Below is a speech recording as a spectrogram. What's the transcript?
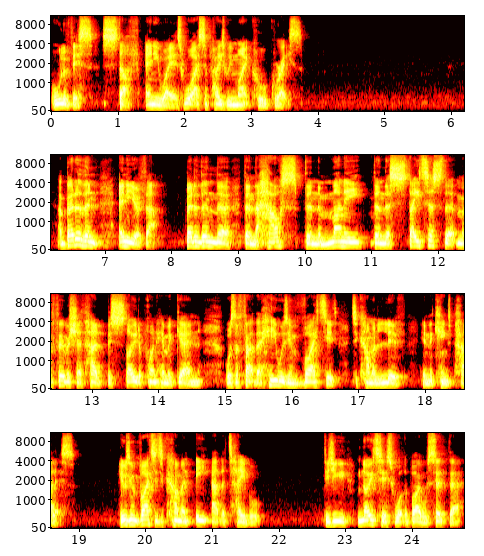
all of this stuff anyway. It's what I suppose we might call grace. And better than any of that, better than the, than the house, than the money, than the status that Mephibosheth had bestowed upon him again, was the fact that he was invited to come and live in the king's palace. He was invited to come and eat at the table. Did you notice what the Bible said there?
